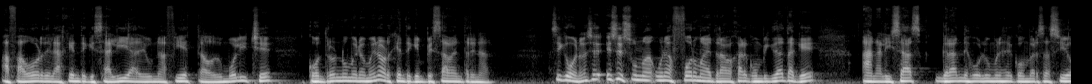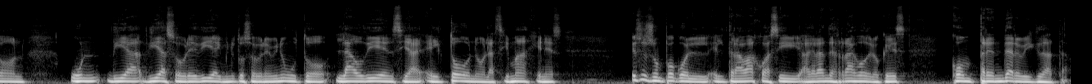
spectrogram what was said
a favor de la gente que salía de una fiesta o de un boliche contra un número menor, gente que empezaba a entrenar. Así que bueno, eso, es una, forma de trabajar con Big Data que analizás grandes volúmenes de conversación, un día, día sobre día y minuto sobre minuto, la audiencia, el tono, las imágenes. Eso es un poco el, trabajo así a grandes rasgos de lo que es comprender Big Data.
